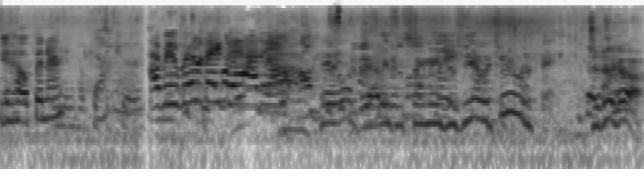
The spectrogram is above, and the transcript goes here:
You helping her? Happy birthday, Daddy! Daddy's the same age as you too. Yeah.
